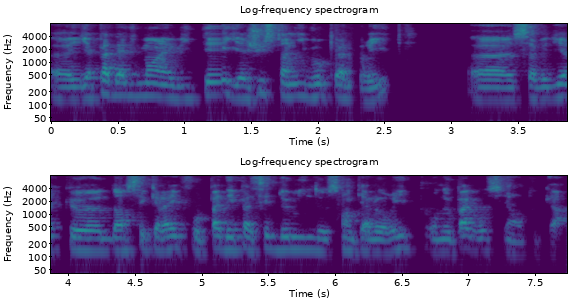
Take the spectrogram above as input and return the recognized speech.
Euh, il n'y a pas d'aliments à éviter, il y a juste un niveau calorique. Euh, ça veut dire que dans ces cas-là, il ne faut pas dépasser 2200 calories pour ne pas grossir en tout cas.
